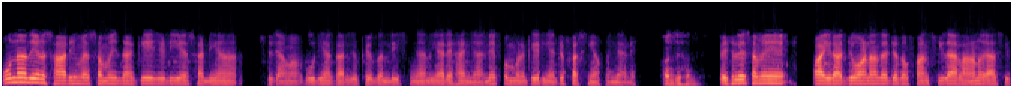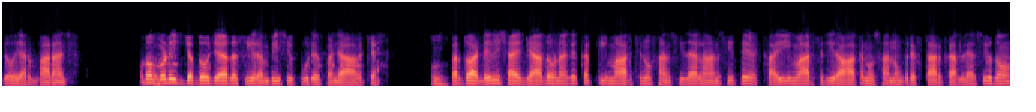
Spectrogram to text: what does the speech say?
ਉਹਨਾਂ ਦੇ ਅਨੁਸਾਰ ਹੀ ਮੈਂ ਸਮਝਦਾ ਕਿ ਜਿਹੜੀ ਹੈ ਸਾਡੀਆਂ ਸਜ਼ਾਵਾਂ ਪੂਰੀਆਂ ਕਰ ਚੁੱਕੇ ਬੰਦੀ ਸਿੰਘਾਂ ਦੀਆਂ ਰਿਹਾਈਆਂ ਨੇ ਘੁੰਮਣ ਘੇਰੀਆਂ 'ਚ ਫਸੀਆਂ ਹੋਈਆਂ ਨੇ। ਹਾਂਜੀ ਹਾਂਜੀ। ਪਿਛਲੇ ਸਮੇਂ ਭਾਈ ਰਾਜੋਆਣਾ ਦਾ ਜਦੋਂ ਫਾਂਸੀ ਦਾ ਐਲਾਨ ਹੋਇਆ ਸੀ 2012 'ਚ ਉਦੋਂ। ਬੜੀ ਜਦੋਜਹਿਦ ਅਸੀਂ ਆਰੰਭੀ ਸੀ ਪੂਰੇ ਪੰਜਾਬ 'ਚ। ਪਰ ਤੁਹਾਡੇ ਵੀ ਸ਼ਾਇਦ ਯਾਦ ਹੋਣਾ ਕਿ 31 ਮਾਰਚ ਨੂੰ ਫਾਂਸੀ ਦਾ ਐਲਾਨ ਸੀ ਤੇ 28 ਮਾਰਚ ਦੀ ਰਾਤ ਨੂੰ ਸਾਨੂੰ ਗ੍ਰਿਫਤਾਰ ਕਰ ਲਿਆ ਸੀ ਉਦੋਂ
